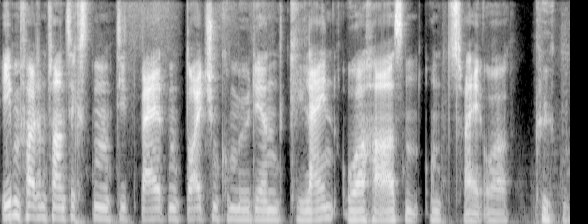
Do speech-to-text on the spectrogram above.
ebenfalls am 20. die beiden deutschen Komödien Kleinohrhasen und Zweiohrküken.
